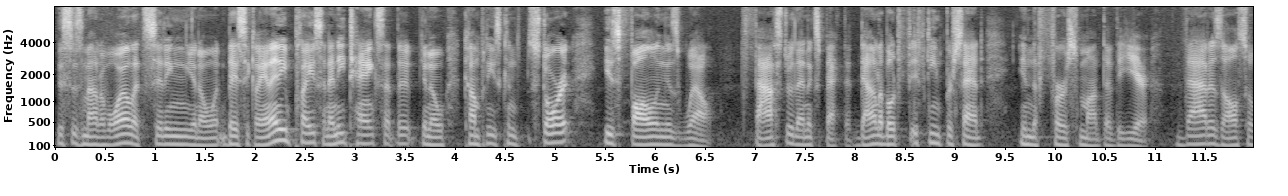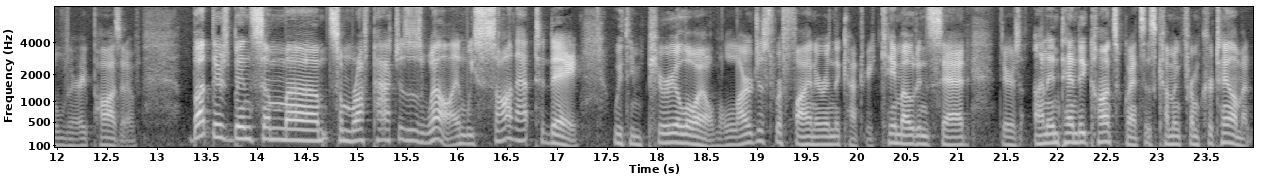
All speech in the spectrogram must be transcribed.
this is amount of oil that's sitting, you know, basically in any place in any tanks that the you know companies can store it, is falling as well, faster than expected, down about 15% in the first month of the year. That is also very positive. But there's been some uh, some rough patches as well, and we saw that today with Imperial Oil, the largest refiner in the country, came out and said there's unintended consequences coming from curtailment.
